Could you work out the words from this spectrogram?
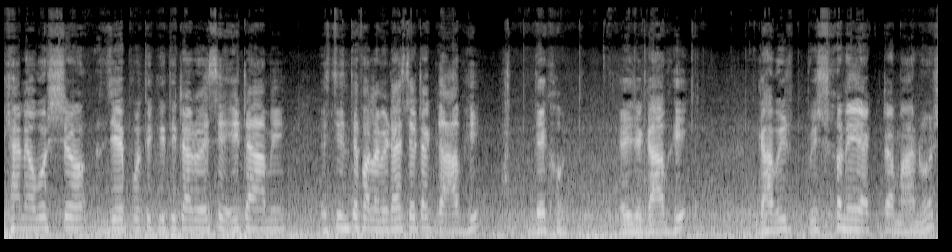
এখানে অবশ্য যে প্রতিকৃতিটা রয়েছে, এটা আমি চিনতে পারলাম, এটা হচ্ছে একটা গাভী। দেখুন, এই যে গাভী। গাভীর পিছনে একটা মানুষ।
